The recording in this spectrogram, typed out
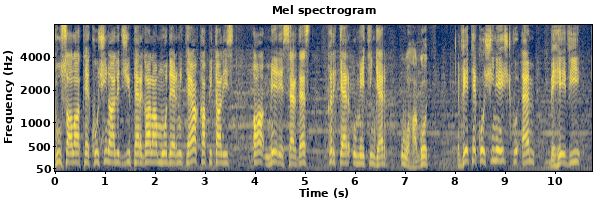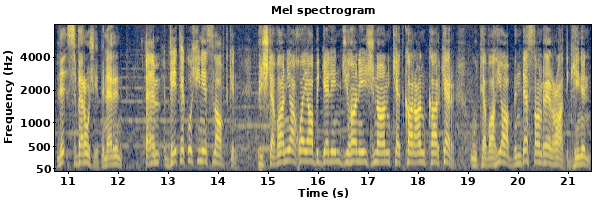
bû sala tekoşîna li dijî pergala modernîteya kapîtalîst a mêrê serdest, qirker û mêtînger û wiha got, Vê tekoşînê hişt ku em bi hêvî li siberojê binerin. Em vê tekoşînê silav dikin. Piştevaniya xwe ya bi gelên cîhanê jinan, kedkaran, karker û tevahiya bindestan re radighînin.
